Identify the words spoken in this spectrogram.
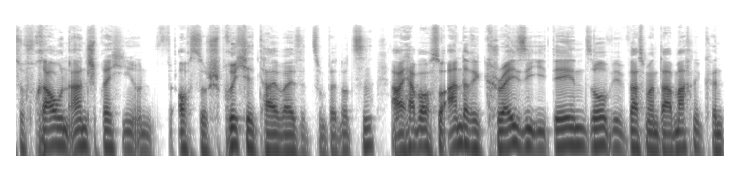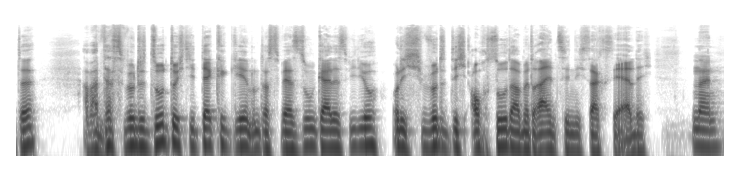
so Frauen ansprechen und auch so Sprüche teilweise zu benutzen. Aber ich habe auch so andere crazy Ideen, so wie was man da machen könnte. Aber das würde so durch die Decke gehen und das wäre so ein geiles Video. Und ich würde dich auch so damit reinziehen, ich sag's dir ehrlich. Nein.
